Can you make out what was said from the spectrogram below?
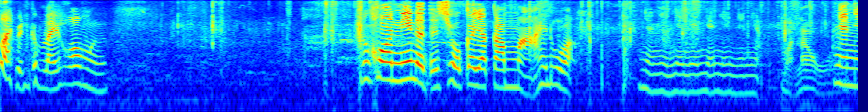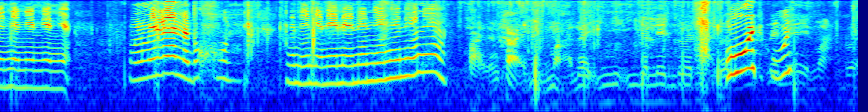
ใส่เป็นกำไรข้อมือ ทุกคนนี่เดี๋ยวจะโชว์กายกรรมหมาให้ดูอะเนี่ยเนี่ยเนี่ยเนี่ยเนี่ยเนี่ยเนี่ยหมาเน่าเนี่ยเนี่ยเนี่ยเนี่ยเนี่ยเนี่ยมันไม่เล่นนะทุกคนเนี่ยเนี่ยเนี่ยเนี่ยเนี่ยเนี่ยเนี่ยเนี่ยเนี่ยถ่ายทั้งถ่ายเห็นหมาด้วยอิงอิงจะเล่นด้วยถ่ายด้วยอุ้ยเล่นอุ้ยให้เห็นหมาด้วย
